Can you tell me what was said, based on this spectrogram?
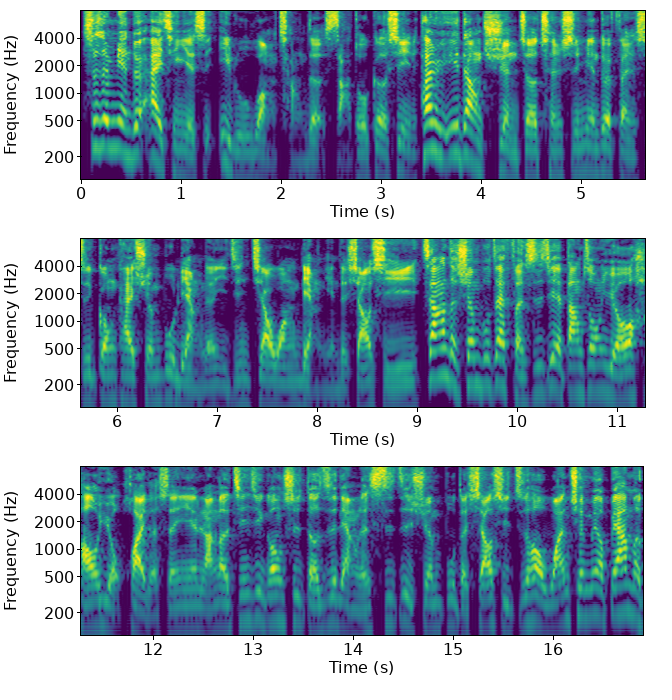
甚至面对爱情也是一如往常的洒脱个性。他与一档选择诚实面对粉丝，公开宣布两人已经交往两年的消息。这样的宣布在粉丝界当中有好有坏的声音。然而经纪公司得知两人私自宣布的消息之后，完全没有被他们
